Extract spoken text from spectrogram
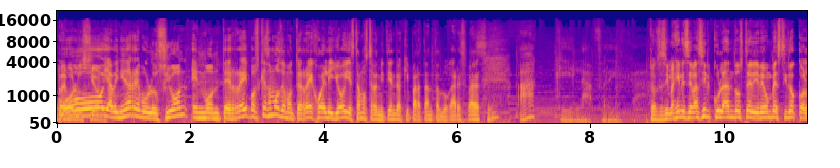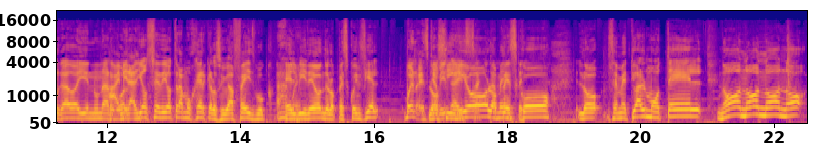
Revolución. Oh, y Avenida Revolución en Monterrey. Pues que somos de Monterrey, Joel y yo, y estamos transmitiendo aquí para tantos lugares. Ah, que la frega. Entonces, imagínese, va circulando usted y ve un vestido colgado ahí en un árbol. Ay, mira, yo sé de otra mujer que lo subió a Facebook, Ah, el bueno. video donde lo pescó infiel. Bueno, es que lo siguió, lo pescó, lo, se metió al motel. No, no, no, no.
